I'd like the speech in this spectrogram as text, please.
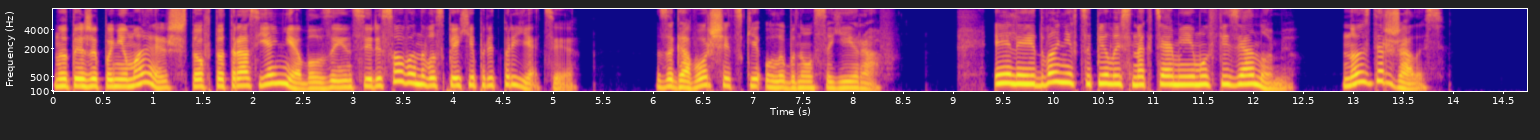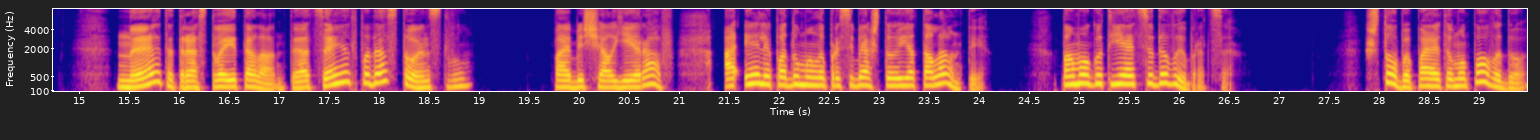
Но ты же понимаешь, что в тот раз я не был заинтересован в успехе предприятия. Заговорщицки улыбнулся ей Раф. Эля едва не вцепилась ногтями ему в физиономию, но сдержалась. «На этот раз твои таланты оценят по достоинству», — пообещал ей Раф, а Эля подумала про себя, что ее таланты помогут ей отсюда выбраться. Что бы по этому поводу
